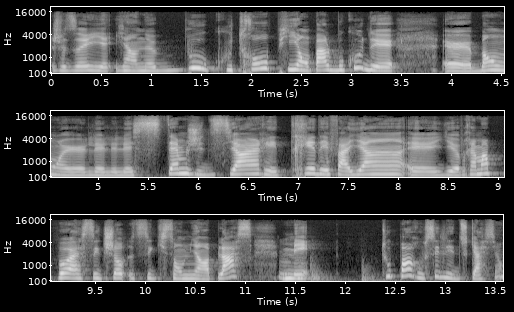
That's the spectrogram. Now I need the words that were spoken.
je veux dire, il y- en a beaucoup trop, puis on parle beaucoup de, euh, bon, euh, le, le- le système judiciaire est très défaillant, euh, il y a vraiment pas assez de choses, qui sont mises en place, mais tout part aussi de l'éducation.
